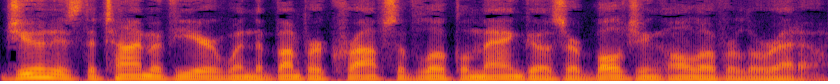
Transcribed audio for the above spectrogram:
June is the time of year when the bumper crops of local mangoes are bulging all over Loreto.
